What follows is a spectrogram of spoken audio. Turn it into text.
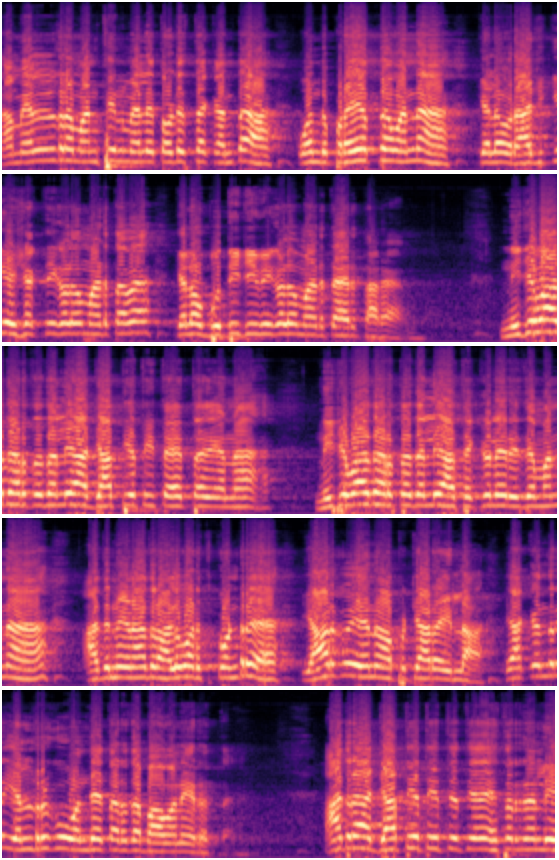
ನಮ್ಮೆಲ್ಲರ ಮನಸ್ಸಿನ ಮೇಲೆ ತೊಡಸ್ತಕ್ಕಂಥ ಒಂದು ಪ್ರಯತ್ನವನ್ನ ಕೆಲವು ರಾಜಕೀಯ ಶಕ್ತಿಗಳು ಮಾಡ್ತವೆ, ಕೆಲವು ಬುದ್ಧಿಜೀವಿಗಳು ಮಾಡ್ತಾ ಇರ್ತಾರೆ. ನಿಜವಾದ ಅರ್ಥದಲ್ಲಿ ಆ ಜಾತ್ಯತೀತತೆಯನ್ನ ನಿಜವಾದ ಅರ್ಥದಲ್ಲಿ ಆ ಸೆಕ್ಯುಲರಿಸಮ್ ಅನ್ನ ಅದನ್ನೇನಾದ್ರೂ ಅಳವಡಿಸ್ಕೊಂಡ್ರೆ ಯಾರಿಗೂ ಏನು ಅಪಚಾರ ಇಲ್ಲ. ಯಾಕಂದ್ರೆ ಎಲ್ರಿಗೂ ಒಂದೇ ತರದ ಭಾವನೆ ಇರುತ್ತೆ. ಆದ್ರೆ ಆ ಜಾತ್ಯತೀತತೆಯ ಹೆಸರಿನಲ್ಲಿ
